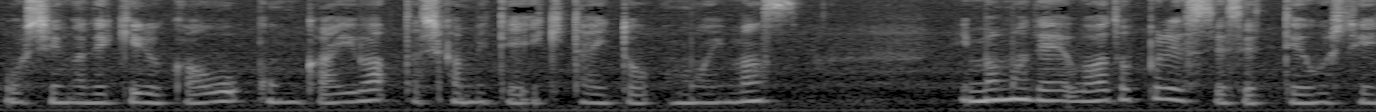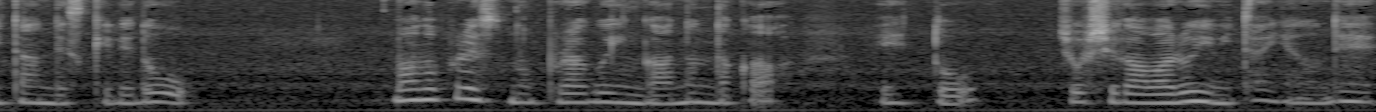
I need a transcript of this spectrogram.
更新ができるかを今回は確かめていきたいと思います。今までワードプレスで設定をしていたんですけれどワードプレスのプラグインがなんだか、えーと、調子が悪いみたいなので、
